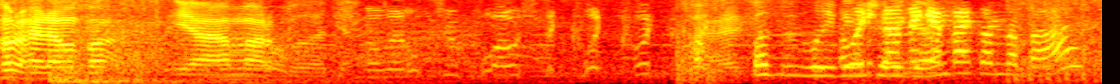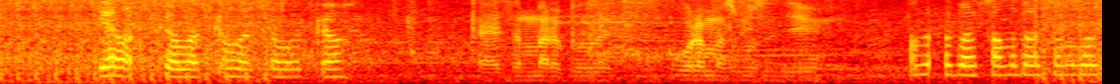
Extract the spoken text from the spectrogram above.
Alright, I'm about. Yeah, I'm out of bullets. A little too close to click, click, click. Guys, Bus is Are leaving. we Should we gonna go? get back on the bus? Yeah, let's go, let's go, let's go, let's go. guys, I'm out of bullets. What am I supposed to do? On the bus, on the bus, on the bus.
